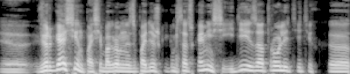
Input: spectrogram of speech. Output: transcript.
Э, Вергасин, спасибо огромное за поддержку компенсацию комиссии. Идея затроллить этих э,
